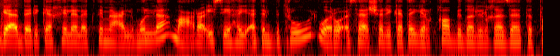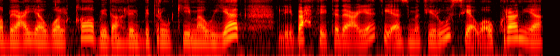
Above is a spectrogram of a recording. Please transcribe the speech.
جاء ذلك خلال اجتماع الملا مع رئيس هيئة البترول ورؤساء شركتي القابضة للغازات الطبيعية والقابضة للبتروكيماويات لبحث تداعيات أزمة روسيا وأوكرانيا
